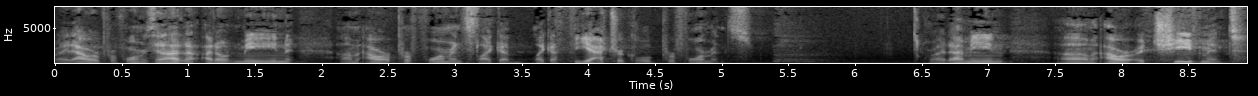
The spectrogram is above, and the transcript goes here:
right? Our performance, and I don't, I don't mean um, our performance like a like a theatrical performance, right? I mean um, our achievement.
